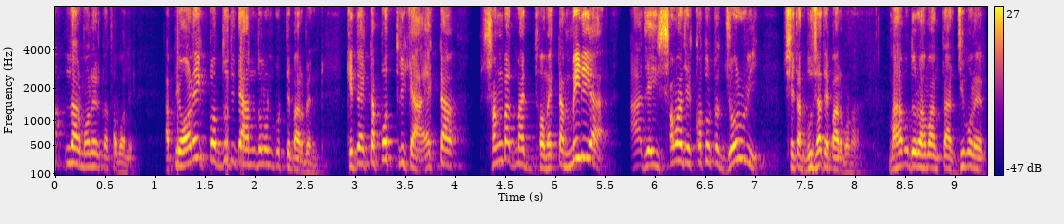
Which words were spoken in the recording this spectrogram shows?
আপনার মনের কথা বলে। আপনি অনেক পদ্ধতিতে আন্দোলন করতে পারবেন, কিন্তু একটা পত্রিকা, একটা সংবাদ মাধ্যম, একটা মিডিয়া আজ এই সমাজে কতটা জরুরি সেটা বুঝাতে পারব না। মাহমুদুর রহমান তার জীবনের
